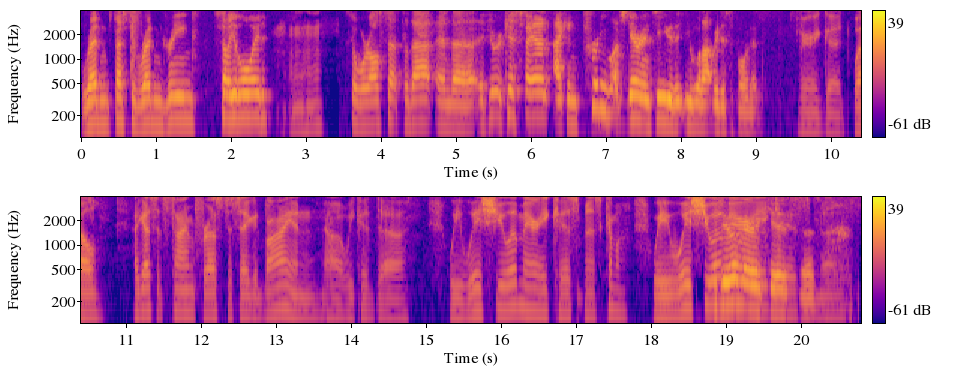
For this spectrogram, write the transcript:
red and festive red and green celluloid. hmm So we're all set for that. And uh, if you're a Kiss fan, I can pretty much guarantee you that you will not be disappointed. Very good. Well, I guess it's time for us to say goodbye, and uh, we could. Uh, we wish you a Merry Christmas. Come on. We wish you a, Wish you a Merry, Merry Christmas. Christmas.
